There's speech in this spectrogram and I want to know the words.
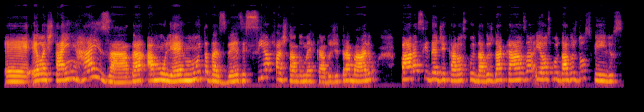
é, ela está enraizada, a mulher muitas das vezes se afastar do mercado de trabalho para se dedicar aos cuidados da casa e aos cuidados dos filhos.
